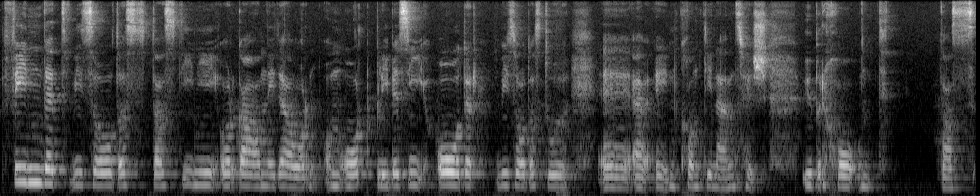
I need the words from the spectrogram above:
findet, wieso dass, dass deine Organe nicht am Ort bleiben sind oder wieso dass du äh, Inkontinenz hast bekommen. Und dass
